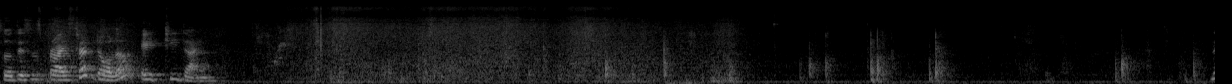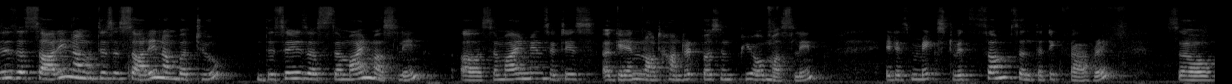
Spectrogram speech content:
So this is priced at $1.89. is a sari number. This is sari number two. This is a semi muslin. Uh, semi means it is again not 100% pure muslin. It is mixed with some synthetic fabric. So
